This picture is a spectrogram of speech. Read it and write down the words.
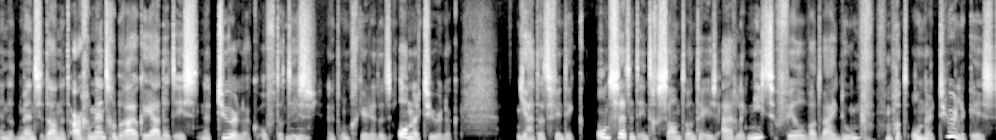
En dat mensen dan het argument gebruiken, ja, dat is natuurlijk. Of dat mm -hmm. is het omgekeerde, dat is onnatuurlijk. Ja, dat vind ik ontzettend interessant, want er is eigenlijk niet zoveel wat wij doen wat onnatuurlijk is.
